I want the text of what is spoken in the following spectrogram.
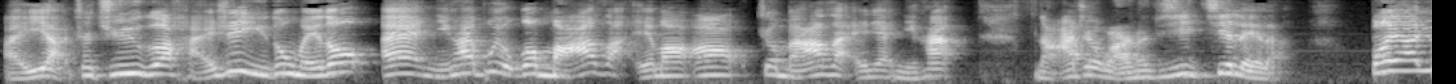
哎呀，这居哥还是一动没动。哎，你看不有个马仔吗？啊，这马仔呢？你看拿这玩意儿进进来了。崩牙驹，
